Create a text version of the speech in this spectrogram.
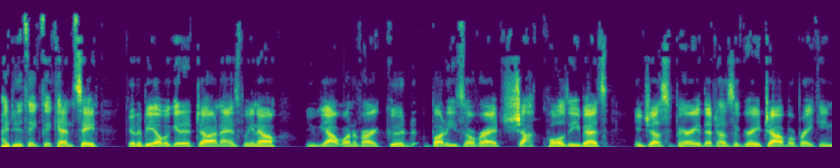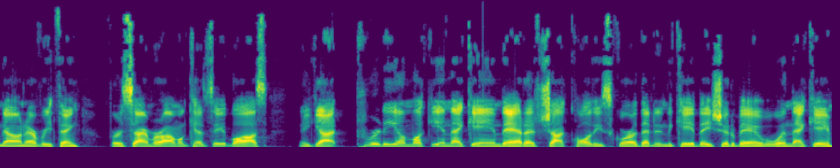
I do think that Kent State going to be able to get it done. As we know, we've got one of our good buddies over at Shot Quality Bets in Justin Perry that does a great job of breaking down everything. First time around when Kent State lost, they got pretty unlucky in that game. They had a shot quality score that indicated they should have been able to win that game.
